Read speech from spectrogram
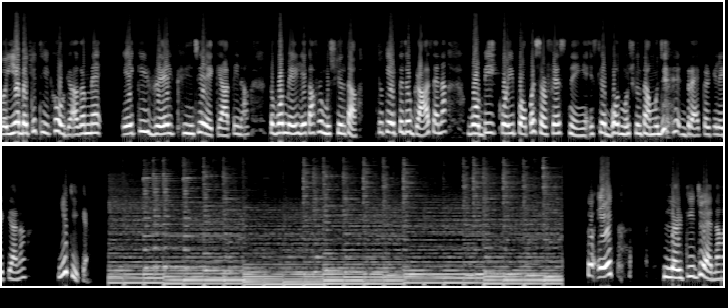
तो ये बल्कि ठीक हो गया। अगर मैं एक ही रेल खींच के लेके आती ना तो वो मेरे लिए काफ़ी मुश्किल था। क्योंकि एक तो जो ग्रास है ना, वो भी कोई प्रॉपर सरफेस नहीं है, इसलिए बहुत मुश्किल था मुझे ड्रैग करके लेके आना। ये ठीक है। तो एक लड़की जो है ना,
